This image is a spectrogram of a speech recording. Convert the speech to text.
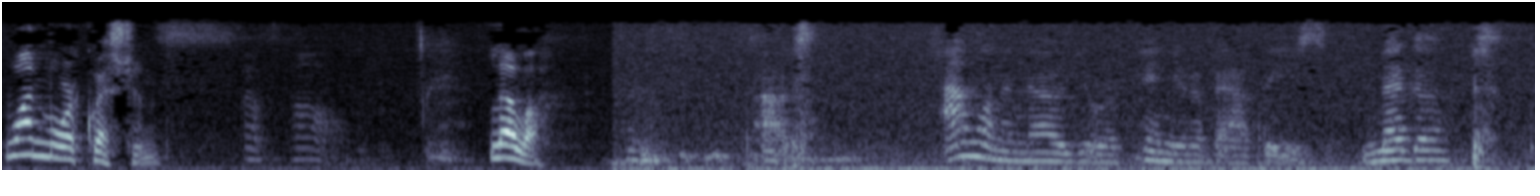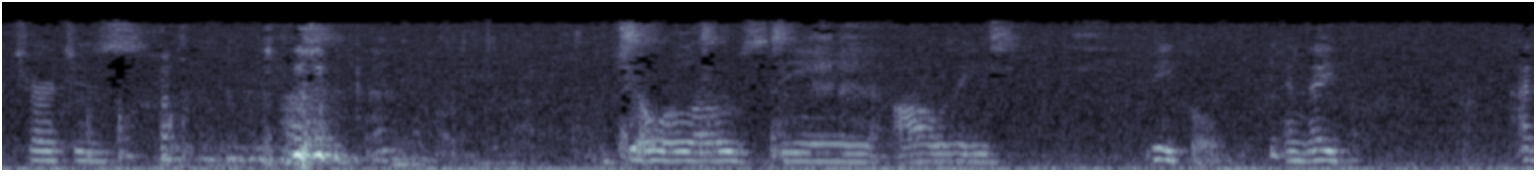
One more question. Oh, Paul. Lela. Uh, I want to know your opinion about these mega churches, um, Joel Osteen, all of these people, and they, I,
